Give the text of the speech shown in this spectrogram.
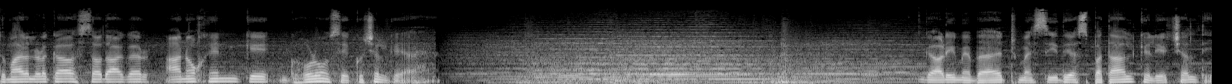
तुम्हारा लड़का सौदागर आनोखिन के घोड़ों से कुचल गया है। गाड़ी में बैठ मैं सीधे अस्पताल के लिए चल दी।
